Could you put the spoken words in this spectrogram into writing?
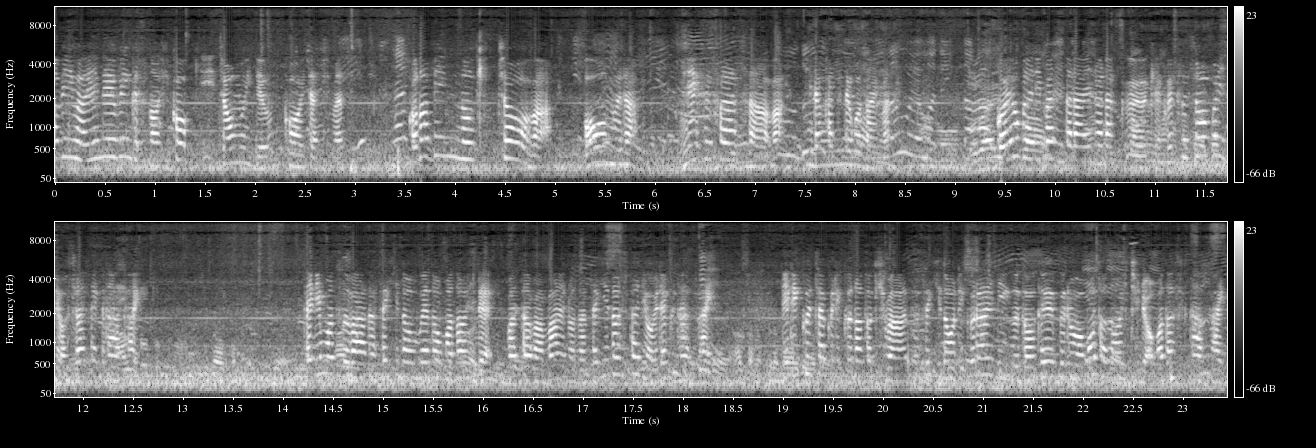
の便は ANA ウィングスの飛行機乗務員で運航いたします。この便の機長は大村、チーフファーサーは平勝でございます。ご用がありましたら遠慮なく客室乗務員にお知らせください。手荷物は座席の上の物入れまたは前の座席の下にお入れください。離陸着陸の時は座席のリクライニングとテーブルを元の位置にお戻しください。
